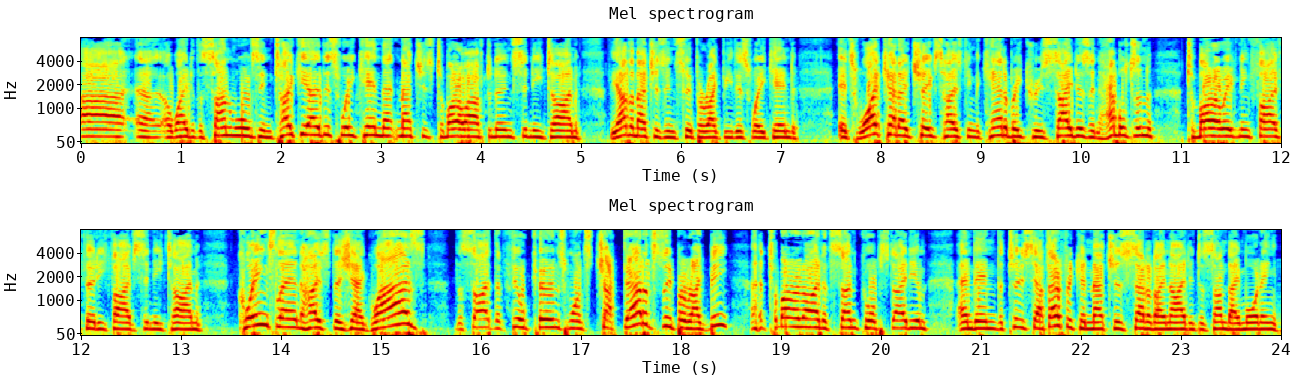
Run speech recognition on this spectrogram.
are uh, away to the Sunwolves in Tokyo this weekend. That match is tomorrow afternoon Sydney time. The other matches in Super Rugby this weekend. It's Waikato Chiefs hosting the Canterbury Crusaders in Hamilton tomorrow evening 5:35 Sydney time. Queensland hosts the Jaguars the side that Phil Kearns wants chucked out of Super Rugby uh, tomorrow night at Suncorp Stadium, and then the two South African matches Saturday night into Sunday morning.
